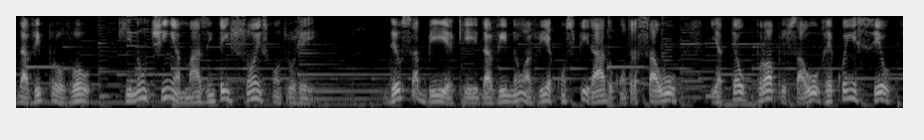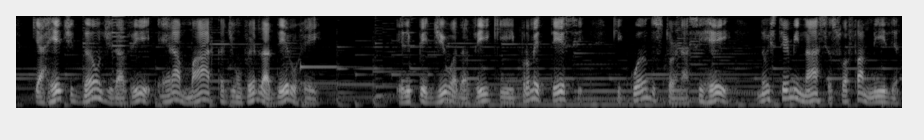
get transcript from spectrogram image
Davi provou que não tinha más intenções contra o rei. Deus sabia que Davi não havia conspirado contra Saul e até o próprio Saul reconheceu que a retidão de Davi era a marca de um verdadeiro rei. Ele pediu a Davi que prometesse que, quando se tornasse rei, não exterminasse a sua família.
